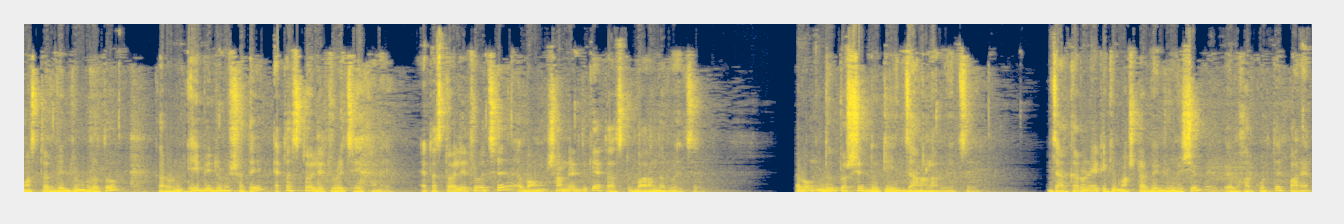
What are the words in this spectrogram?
মাস্টার বেডরুম মূলত, কারণ এই বেডরুমের সাথে অ্যাটাচ টয়লেট রয়েছে এখানে। অ্যাটাচ টয়লেট রয়েছে এবং সামনের দিকে অ্যাটাচ বারান্দা রয়েছে। এবং দুই পাশে দুটি জানালা রয়েছে। যার কারণে এটিকে মাস্টার বেডরুম হিসেবে ব্যবহার করতে পারেন।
